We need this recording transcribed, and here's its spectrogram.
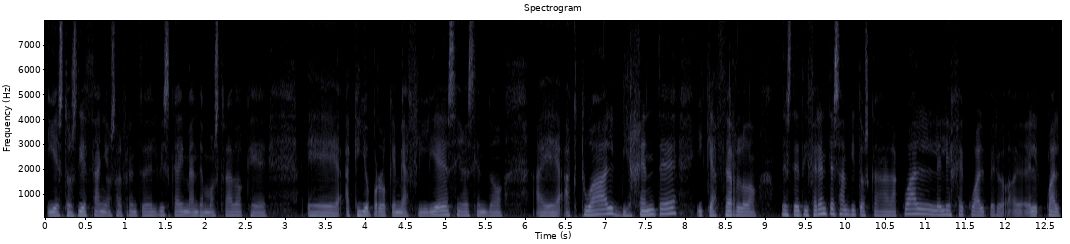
Y estos diez años al frente del Vizcay me han demostrado que eh, aquello por lo que me afilié sigue siendo eh, actual, vigente y que hacerlo desde diferentes ámbitos, cada cual elige cuál, pero, eh, el cual,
